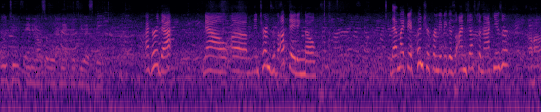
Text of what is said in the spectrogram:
Bluetooth, and it also will connect with USB. I've heard that. Now, um, in terms of updating, though, that might be a clincher for me because I'm just a Mac user. Uh-huh.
